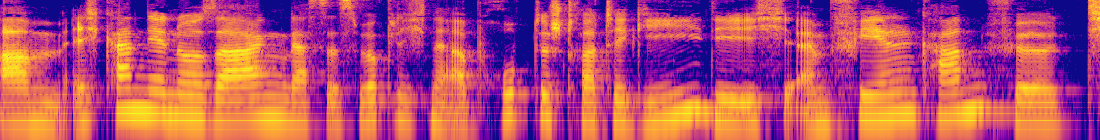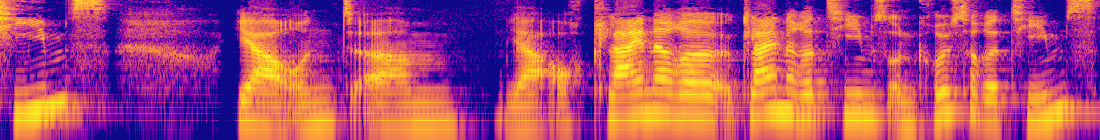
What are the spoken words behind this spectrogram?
Ähm, ich kann dir nur sagen, das ist wirklich eine erprobte Strategie, die ich empfehlen kann für Teams. Ja, und ähm, ja, auch kleinere, kleinere Teams und größere Teams,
